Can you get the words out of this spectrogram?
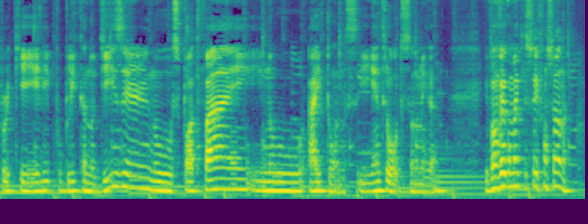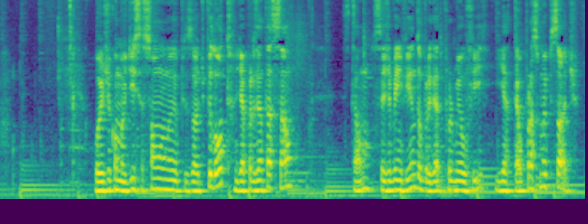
porque ele publica no Deezer, no Spotify e no iTunes, e entre outros, se eu não me engano. E vamos ver como é que isso aí funciona. Hoje, como eu disse, é só um episódio piloto de apresentação. Então, seja bem-vindo, obrigado por me ouvir e até o próximo episódio.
